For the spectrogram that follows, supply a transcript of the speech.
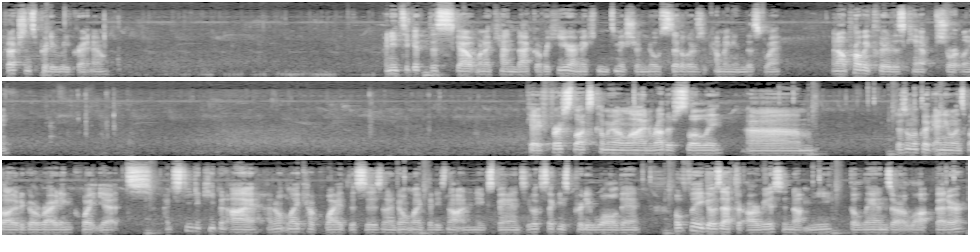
Production's pretty weak right now. I need to get this scout when I can back over here. I make, need to make sure no settlers are coming in this way. And I'll probably clear this camp shortly. Okay, first lock's coming online rather slowly. Um, doesn't look like anyone's bothered to go riding quite yet. I just need to keep an eye. I don't like how quiet this is, and I don't like that he's not in any expands. He looks like he's pretty walled in. Hopefully he goes after Arvius and not me. The lands are a lot better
